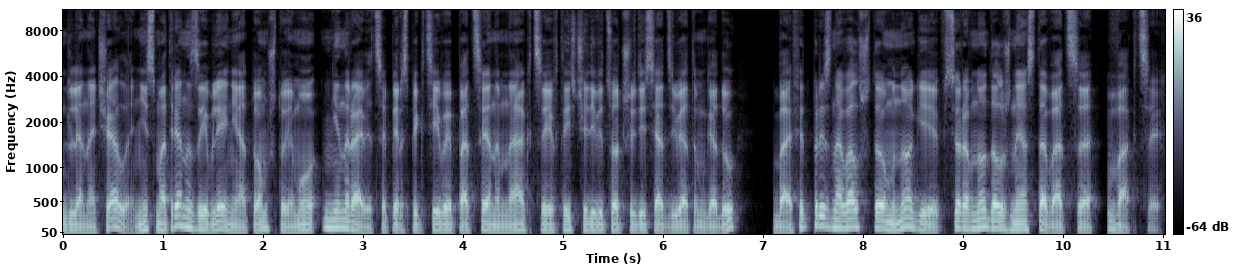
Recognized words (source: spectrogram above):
Для начала, несмотря на заявление о том, что ему не нравятся перспективы по ценам на акции в 1969 году, Баффет признавал, что многие все равно должны оставаться в акциях.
